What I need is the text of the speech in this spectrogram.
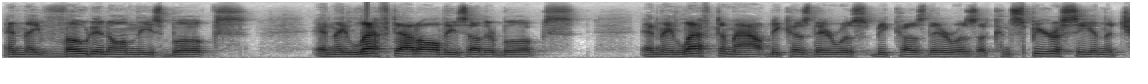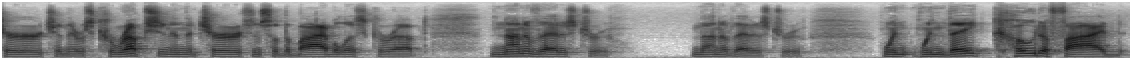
and they voted on these books and they left out all these other books and they left them out because there was because there was a conspiracy in the church and there was corruption in the church and so the Bible is corrupt. None of that is true. None of that is true. When when they codified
